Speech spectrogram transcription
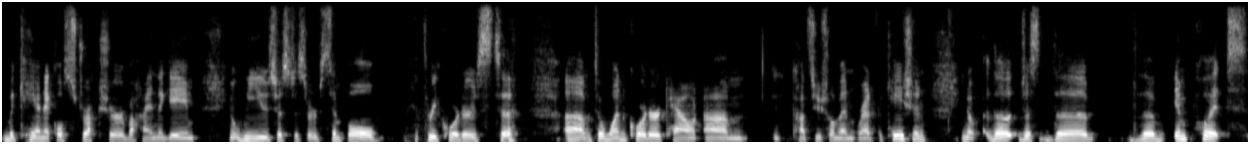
mechanical structure behind the game. You know we use just a sort of simple three quarters to um, to one quarter count um, constitutional amendment ratification, you know, the just the the input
